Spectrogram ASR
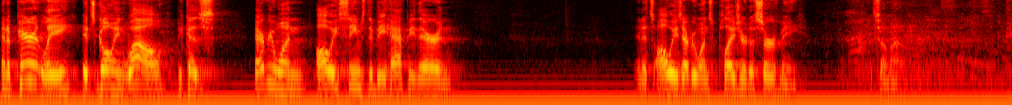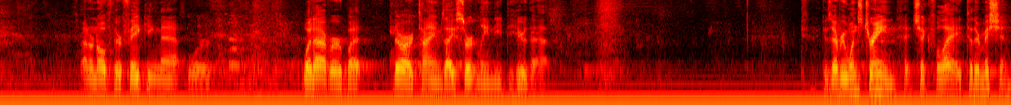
And apparently, it's going well because everyone always seems to be happy there and and it's always everyone's pleasure to serve me somehow. So I don't know if they're faking that or whatever, but there are times I certainly need to hear that. Because everyone's trained at Chick fil A to their mission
